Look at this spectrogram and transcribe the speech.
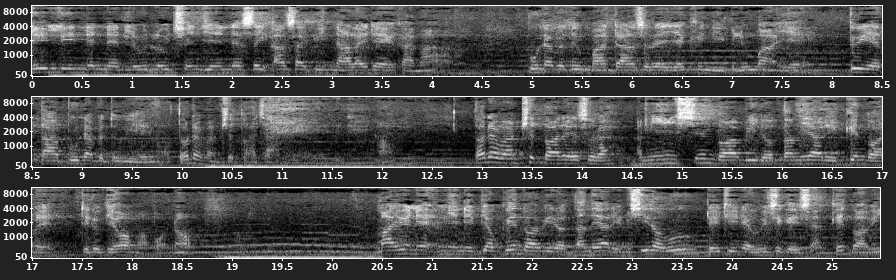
လေးလေးနက်နက်လှုပ်လှုပ်ချင်းချင်းနဲ့စိတ်အားဆိုင်ပြီးနားလိုက်တဲ့အခါမှာ ပုဏ္ဏပတုမာတာဆိုတဲ့ယခိနီဘလူမရဲ့သူ့ရဲ့သားပုဏ္ဏပတုရဲ့သောတပန်ဖြစ်သွားကြတယ်ဟောသောတပန်ဖြစ်သွားတယ်ဆိုတာအမြင်ရှင်းသွားပြီးတော့တန်မြားတွေကင်းသွားတယ်ဒီလိုပြောရမှာပေါ့နော်မာရွေးနဲ့အမြင်တွေပျောက်ကင်းသွားပြီးတော့တန်တရားတွေမရှိတော့ဘူးဒိဋ္ဌိနဲ့ဝိသိကိစ္စကင်းသွားပြီ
